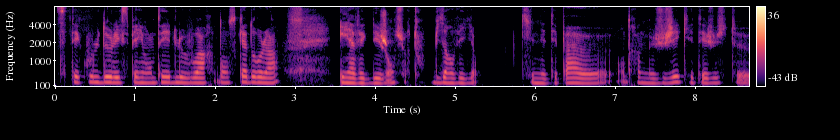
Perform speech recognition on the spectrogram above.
c'était cool de l'expérimenter de le voir dans ce cadre-là et avec des gens surtout bienveillants qui n'étaient pas euh, en train de me juger, qui étaient juste euh,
